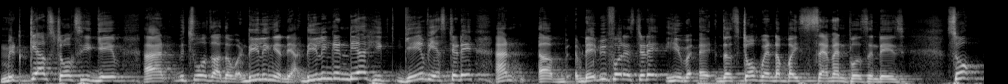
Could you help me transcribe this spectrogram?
mid cap stocks he gave and which was the other one? Dealing India. Dealing India he gave yesterday and uh, day before yesterday he uh, the stock went up by 7 percentage. So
